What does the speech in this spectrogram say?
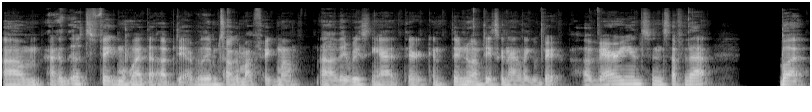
Um uh, it's Figma who had the update. I believe I'm talking about Figma. Uh they recently had their their new update's gonna have like va- uh, variants and stuff like that. But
